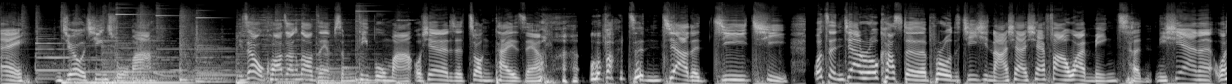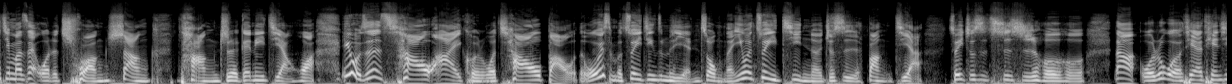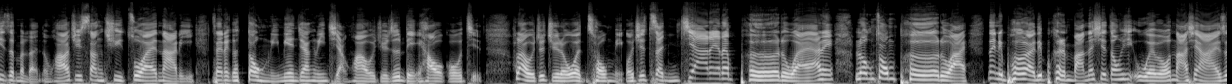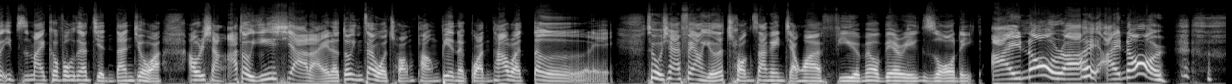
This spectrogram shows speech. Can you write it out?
哎，你觉得我清楚吗？你知道我夸张到怎样什么地步吗？我现在的状态怎样吗？我把整架的机器，我整架 Rodecaster Pro 的机器拿下来，现在放在万明城。你现在呢？我今晚在我的床上躺着跟你讲话，因为我真的超爱困，我超饱的。我为什么最近这么严重呢？因为最近呢就是放假，所以就是吃吃喝喝。那我如果现在天气这么冷的话，要去上去坐在那里，在那个洞里面这样跟你讲话，我觉得就是美好勾结。后来我就觉得我很聪明，我觉得整架那个破。对啊，你隆重泼对啊，那你泼来，你不可能把那些东西我我拿下来，说一支麦克风这样简单就啊啊！我就想啊，都已经下来了，都已经在我床旁边了，管他我的嘞！所以我现在非常有在床上跟你讲话的 feel，有没有 very exotic？I know right? I know。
